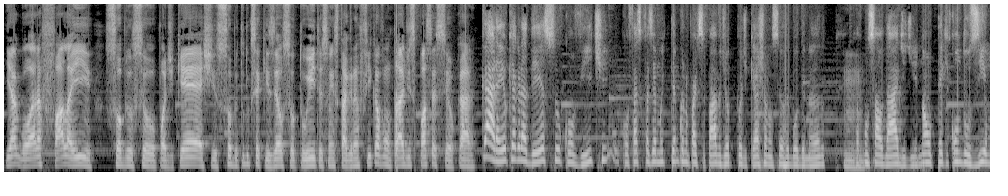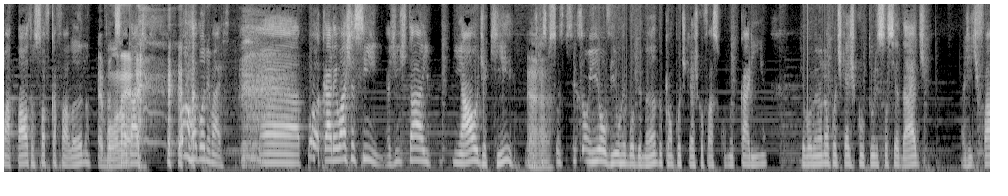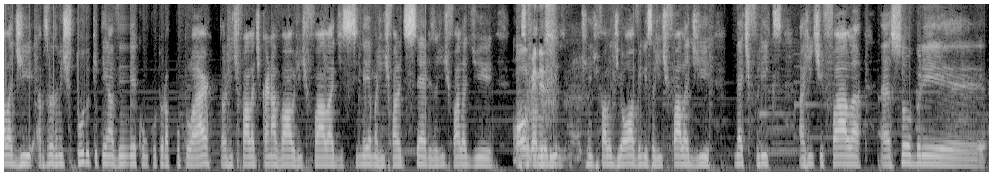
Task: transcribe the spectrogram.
E agora fala aí sobre o seu podcast, sobre tudo que você quiser, o seu Twitter, seu Instagram, fica à vontade, o espaço é seu, cara. Cara, eu que agradeço o convite. Eu confesso que fazia muito tempo que eu não participava de outro podcast, a não ser o Rebobinando. Uhum. Tava com saudade de não ter que conduzir uma pauta, só ficar falando. É bom, né? Saudade. Porra, é bom demais. É, pô, cara, eu acho assim, a gente tá em, em áudio aqui, uhum. acho que as pessoas precisam ir ouvir o Rebobinando, que é um podcast que eu faço com muito carinho. Rebobinando é um podcast de cultura e sociedade. A gente fala de absolutamente tudo que tem a ver com cultura popular. Então a gente fala de carnaval, a gente fala de cinema, a gente fala de séries, a gente fala de conservadorismo, a gente fala de OVNIs, a gente fala de Netflix, a gente fala é, sobre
